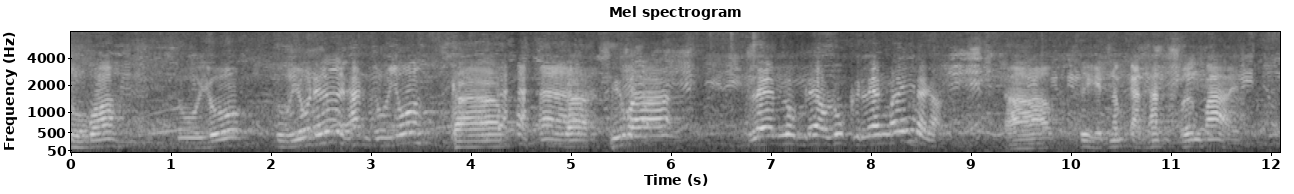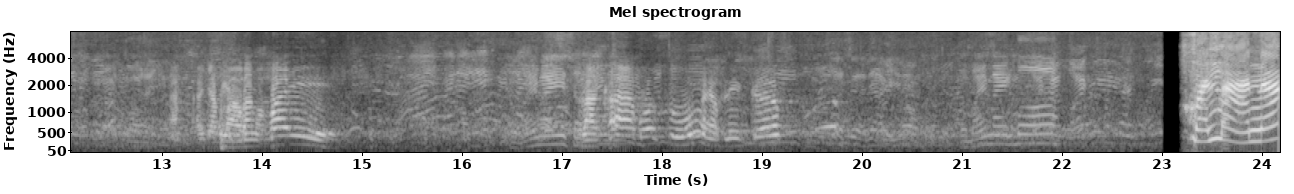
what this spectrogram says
สู่บ่ สู่อยู่สู่อยู่เด้อท่านสู่อยู่ครับก็ถือว่าแลนล่มแล้วลุกขึ้นแลนไหมนะครับครับคือเห็นน้ำกันท่านเบิ่งป้ายอะเขาจะเป็นเป่าบังไฟราคาบสูงนะครับเลยเกิบหมันหมานนะ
